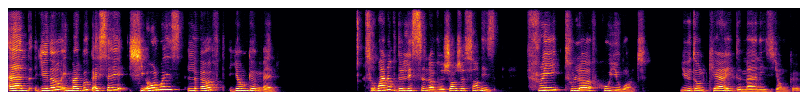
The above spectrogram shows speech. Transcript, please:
And, you know, in my book, I say she always loved younger men. So one of the lessons of George Sand is free to love who you want. You don't care if the man is younger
